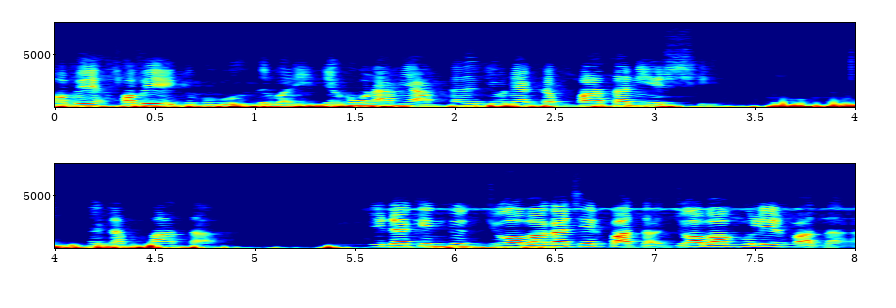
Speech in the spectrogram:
হবে হবে এটুকু বলতে পারি। দেখুন, আমি আপনাদের জন্য একটা পাতা নিয়ে এসেছি। একটা পাতা। এটা কিন্তু জবা গাছের পাতা, জবা ফুলের পাতা।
